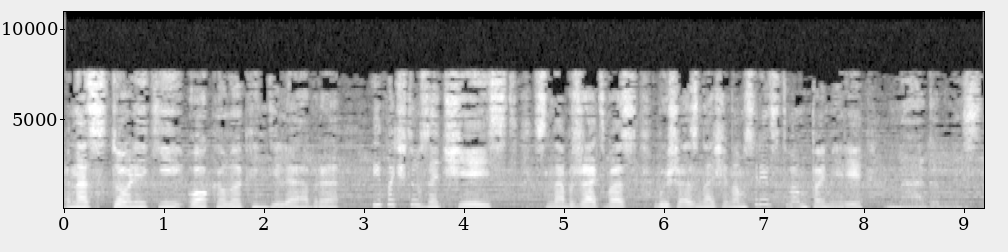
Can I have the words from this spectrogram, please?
на столике около канделябра и почту за честь снабжать вас вышеозначенным средством по мере надобности.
